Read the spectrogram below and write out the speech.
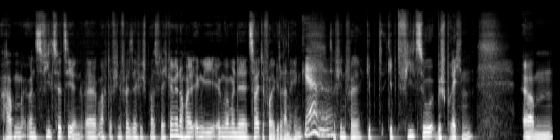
haben uns viel zu erzählen. Äh, macht auf jeden Fall sehr viel Spaß. Vielleicht können wir noch mal irgendwie irgendwann mal eine zweite Folge dranhängen. Gerne. Es auf jeden Fall gibt, gibt viel zu besprechen. Ähm,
